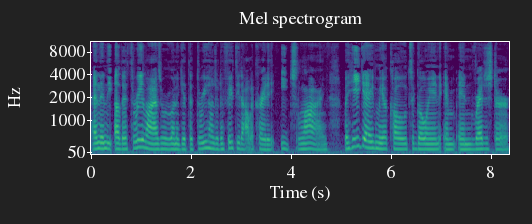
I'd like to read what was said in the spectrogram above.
and then the other three lines were going to get the $350 credit each line. But he gave me a code to go in and, and register,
